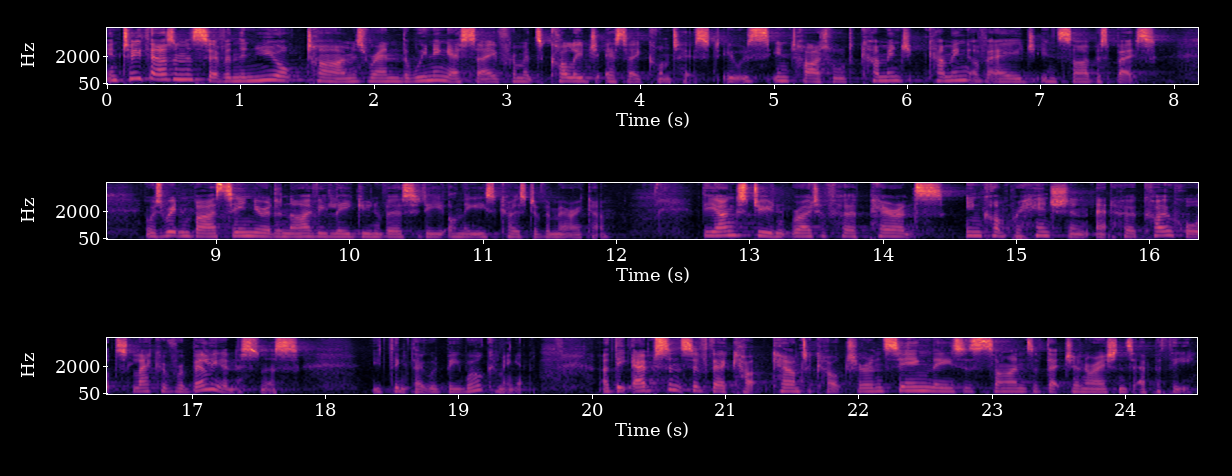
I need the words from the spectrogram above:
In 2007, the New York Times ran the winning essay from its college essay contest. It was entitled Coming of Age in Cyberspace. It was written by a senior at an Ivy League university on the east coast of America. The young student wrote of her parents' incomprehension at her cohort's lack of rebelliousness You'd think they would be welcoming it. Uh, the absence of their counterculture and seeing these as signs of that generation's apathy.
